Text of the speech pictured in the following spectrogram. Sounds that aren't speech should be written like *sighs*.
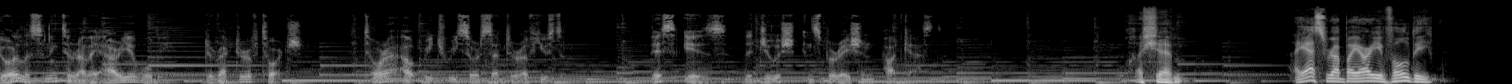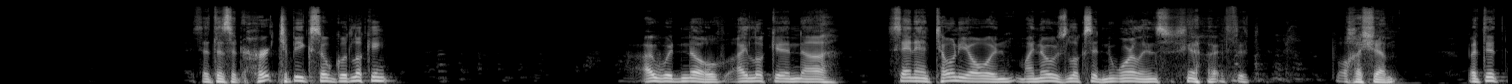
You're listening to Rabbi Aryeh Wolbe, Director of Torch, the Torah Outreach Resource Center of Houston. This is the Jewish Inspiration Podcast. Hashem. I asked Rabbi Aryeh Wolbe, I said, does it hurt to be so good looking? I would know. I look in uh, San Antonio and my nose looks at New Orleans. *laughs* Hashem. But the,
